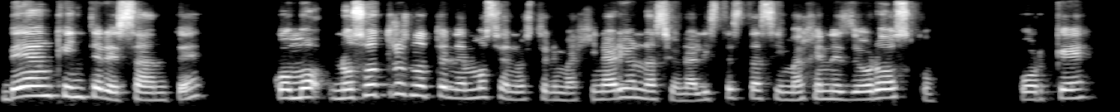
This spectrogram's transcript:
Vean qué interesante, como nosotros no tenemos en nuestro imaginario nacionalista estas imágenes de Orozco. ¿Por qué?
